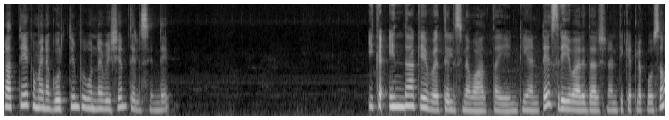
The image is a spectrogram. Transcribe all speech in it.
ప్రత్యేకమైన గుర్తింపు ఉన్న విషయం తెలిసిందే. ఇక ఇందాకే తెలిసిన వార్త ఏంటి అంటే శ్రీవారి దర్శనం టికెట్ల కోసం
